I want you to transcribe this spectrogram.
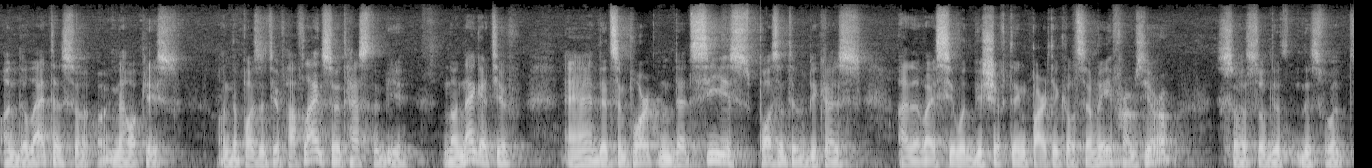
on the lattice, or, or in our case, on the positive half line. So it has to be non-negative. And it's important that C is positive because otherwise C would be shifting particles away from zero. So, so this, this would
